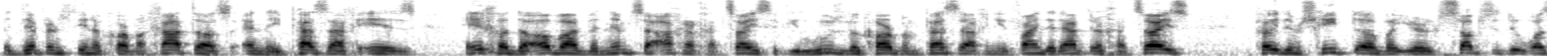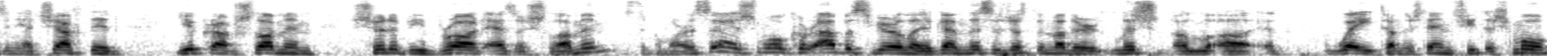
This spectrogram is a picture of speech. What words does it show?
The difference between a korban chatos and a pesach is hecha da'avad v'nimtza achar chatzais. If you lose the korban pesach and you find it after chatzais, koidim shechita, but your substitute wasn't yet shechted, yikrav shlamim should it be brought as a shlamim? As the Gemara says, Shmuel. Again, this is just another lish, uh, uh, way to understand Shita Shmuel.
